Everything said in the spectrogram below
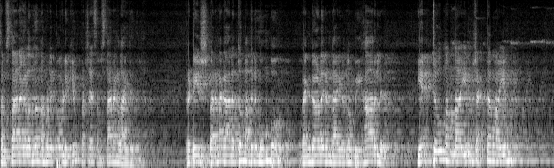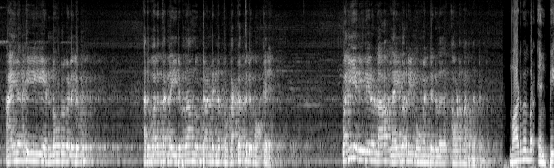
സംസ്ഥാനങ്ങളെന്ന് നമ്മളിപ്പോൾ വിളിക്കും പക്ഷേ സംസ്ഥാനങ്ങളായിരുന്നില്ല. ബ്രിട്ടീഷ് ഭരണകാലത്തും അതിനു മുമ്പും ബംഗാളിലുണ്ടായിരുന്നു ബീഹാറിൽ ഏറ്റവും നന്നായും ശക്തമായും ആയിരത്തി എണ്ണൂറുകളിലും അതുപോലെ തന്നെ ഇരുപതാം നൂറ്റാണ്ടിന്റെ തുടക്കത്തിലുമൊക്കെ വലിയ രീതിയിലുള്ള ലൈബ്രറി മൂവ്മെന്റുകൾ അവിടെ നടന്നിട്ടുണ്ട്. Ward member N P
